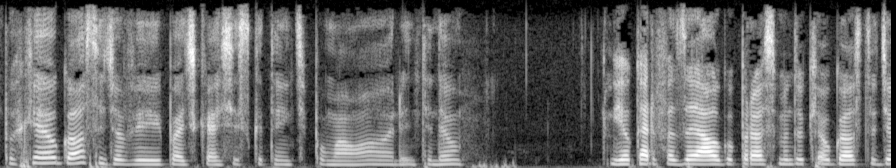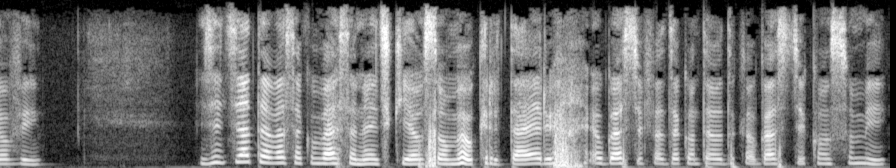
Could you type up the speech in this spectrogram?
Porque eu gosto de ouvir podcasts que tem tipo uma hora, entendeu? E eu quero fazer algo próximo do que eu gosto de ouvir. A gente já teve essa conversa, né, de que eu sou o meu critério. Eu gosto de fazer conteúdo que eu gosto de consumir.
